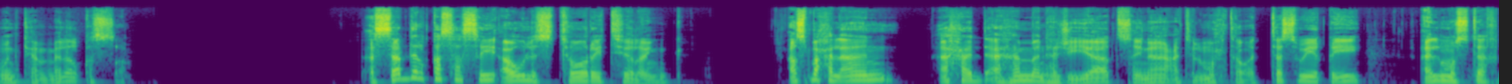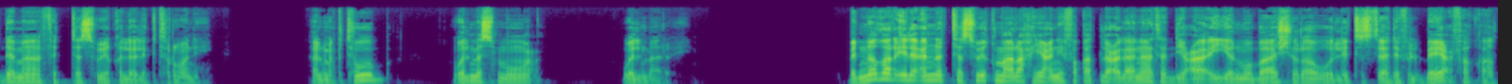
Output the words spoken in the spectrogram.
ونكمل القصة. السرد القصصي أو ال storytelling. أصبح الآن أحد أهم منهجيات صناعة المحتوى التسويقي المستخدمة في التسويق الإلكتروني. المكتوب والمسموع والمرئي. بالنظر إلى أن التسويق ما راح يعني فقط الإعلانات الدعائية المباشرة واللي تستهدف البيع فقط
